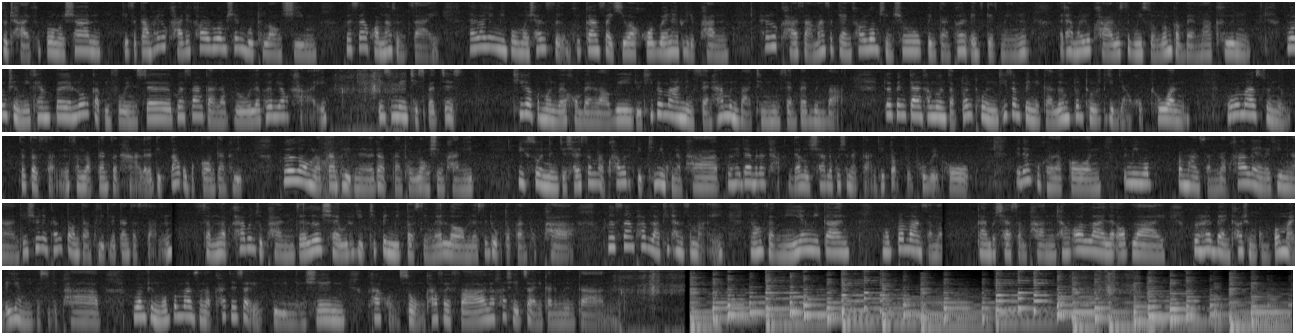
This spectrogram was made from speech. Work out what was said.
สุดท้ายคือโปรโมชั่น กิจกรรมให้ลูกค้าได้เข้าร่วมเช่นบูธทดลองชิม เพื่อสร้างความน่าสนใจ และเรายังมีโปรโมชั่นเสริม คือการใส่ QR code ไว้ในผลิตภัณฑ์ให้ลูกค้าสามารถสแกนเข้าร่วมชิงโชค เป็นการเพิ่ม engagement และทำให้ลูกค้ารู้สึกมีส่วนร่วมกับแบรนด์มากขึ้น รวมถึงมีแคมเปญร่วมกับอินฟลูเอนเซอร์เพื่อสร้างการรับรู้และเพิ่มยอดขาย Estimated Budget ที่เราประเมินไว้ของแบรนด์ลาวีอยู่ที่ประมาณ 150,000 บาท ถึง 180,000 บาท โดยเป็นการคำนวณจากต้นทุนที่จำเป็นในการเริ่มต้นธุรกิจอย่างครบถ้วนงบประมาณส่วนหนึ่งจะจัดสรรสำหรับการจัดหาและติดตั้งอุปกรณ์การผลิต เพื่อรองรับการผลิตในระดับการทดลองเชิงพาณิชย์ อีกส่วนหนึ่งจะใช้สำหรับค่าวัตถุดิบที่มีคุณภาพ เพื่อให้ได้มาตรฐานด้านรสชาติและโภชนาการที่ตอบโจทย์ผู้บริโภค ในด้านบุคลากรจะมีงบ ประมาณสำหรับค่าแรงและทีมงานที่ช่วยในขั้นตอนการผลิตและการจัดสรรสำหรับค่าบรรจุภัณฑ์จะเลือกใช้วัตถุดิบที่เป็นมิตรต่อสิ่งแวดล้อมและสะดวกต่อการพกพา เพื่อสร้างภาพลักษณ์ที่ทันสมัย นอกจากนี้ยังมีการงบประมาณสำหรับการประชาสัมพันธ์ทั้งออนไลน์และออฟไลน์ เพื่อให้แบรนด์เข้าถึงกลุ่มเป้าหมายได้อย่างมีประสิทธิภาพ รวมถึงงบประมาณสำหรับค่าใช้จ่ายอื่น ๆ อย่างเช่น ค่าขนส่ง ค่าไฟฟ้า และค่าใช้จ่ายในการดำเนินการ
